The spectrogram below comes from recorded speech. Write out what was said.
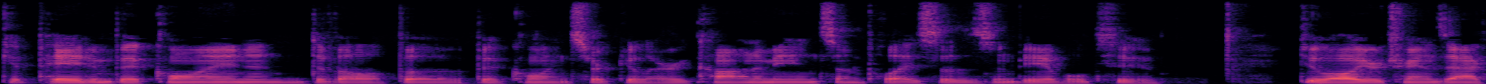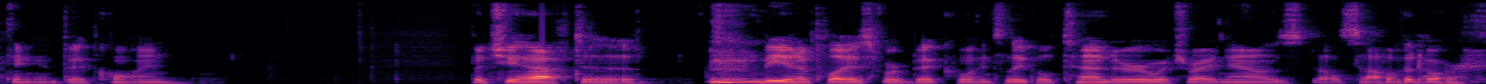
get paid in Bitcoin and develop a Bitcoin circular economy in some places and be able to do all your transacting in Bitcoin but you have to be in a place where Bitcoin's legal tender, which right now is El Salvador.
